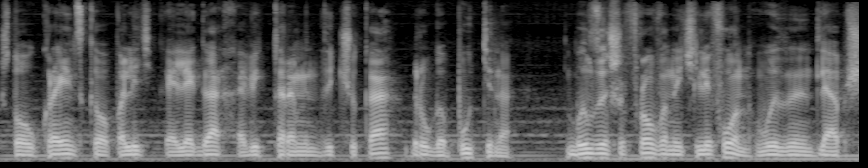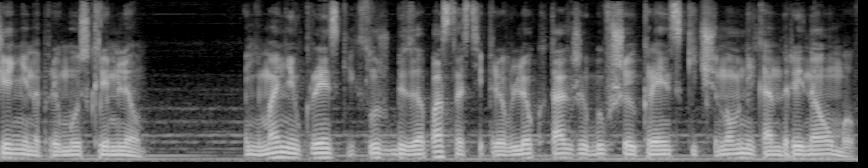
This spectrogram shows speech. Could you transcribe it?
что у украинского политика-олигарха Виктора Медведчука, друга Путина, был зашифрованный телефон, выданный для общения напрямую с Кремлем. Внимание украинских служб безопасности привлек также бывший украинский чиновник Андрей Наумов.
